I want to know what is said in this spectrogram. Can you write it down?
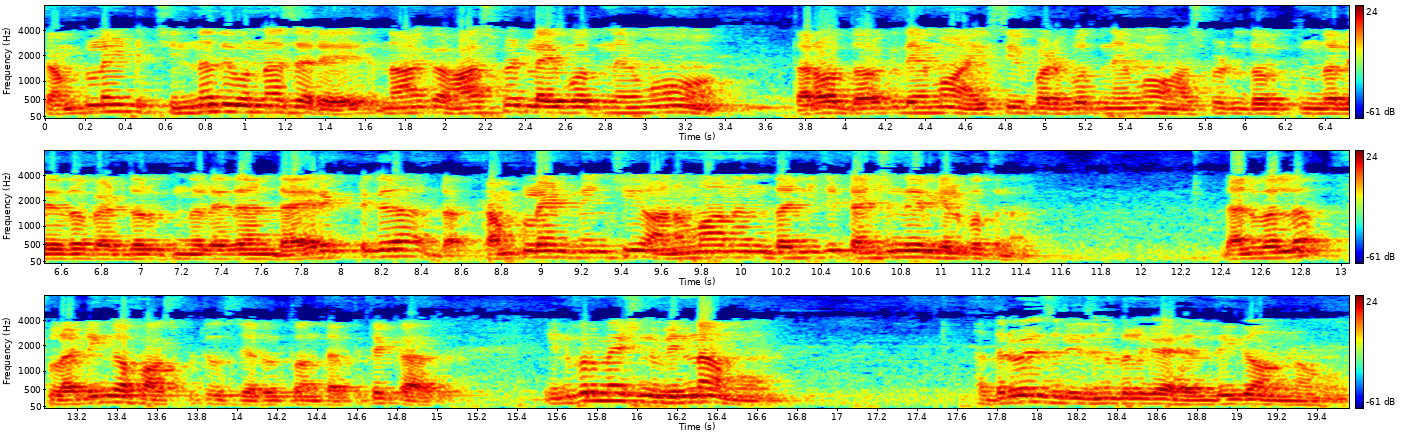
కంప్లైంట్ చిన్నది ఉన్నా సరే నాకు హాస్పిటల్ అయిపోతుందేమో తర్వాత దొరకదేమో ఐసీయూ పడిపోతుందేమో హాస్పిటల్ దొరుకుతుందో లేదో బెడ్ దొరుకుతుందో లేదో అని డైరెక్ట్గా కంప్లైంట్ నుంచి అనుమానం దాని నుంచి టెన్షన్ దగ్గరికి వెళ్ళిపోతున్నారు. దానివల్ల ఫ్లడింగ్ ఆఫ్ హాస్పిటల్స్ జరుగుతుంది తప్పితే కాదు. ఇన్ఫర్మేషన్ విన్నాము. అదర్వైజ్ రీజనబుల్గా హెల్తీగా హెల్దీగా ఉన్నాము.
